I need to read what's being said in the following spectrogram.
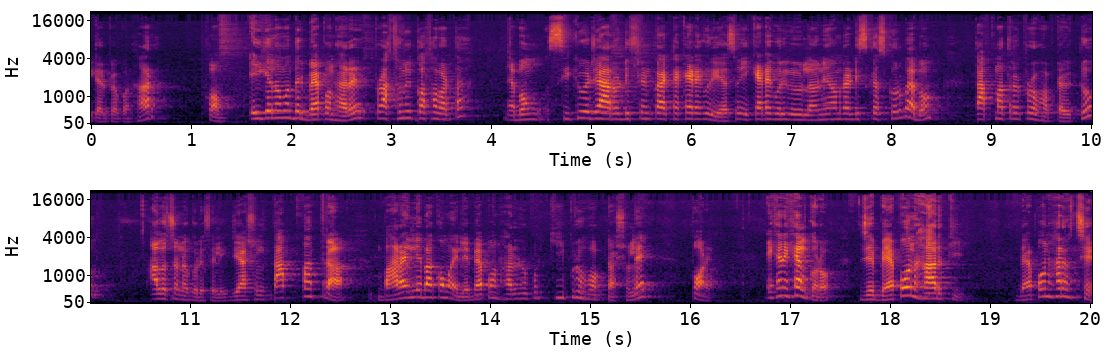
এটার ব্যাপন হার কম। এই গেল আমাদের ব্যাপন হারের প্রাথমিক কথাবার্তা এবং সিকিউর যে আরও ডিফারেন্ট কয়েকটা ক্যাটাগরি আছে এই ক্যাটাগরিগুলো নিয়ে আমরা ডিসকাস করব এবং তাপমাত্রার প্রভাবটাও একটু আলোচনা করে ফেলি যে আসলে তাপমাত্রা বাড়াইলে বা কমাইলে ব্যাপন হারের উপর কী প্রভাবটা আসলে পড়ে। এখানে খেয়াল করো যে ব্যাপন হার কি? ব্যাপন হার হচ্ছে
